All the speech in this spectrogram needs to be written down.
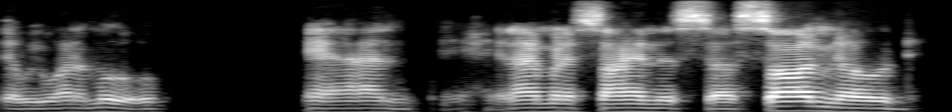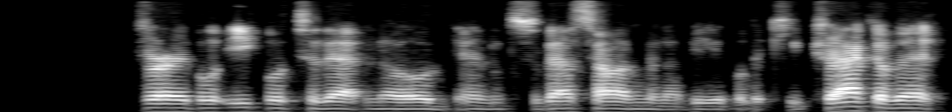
that we want to move, and and I'm going to assign this uh, song node variable equal to that node, and so that's how I'm going to be able to keep track of it.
